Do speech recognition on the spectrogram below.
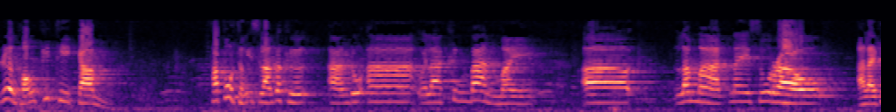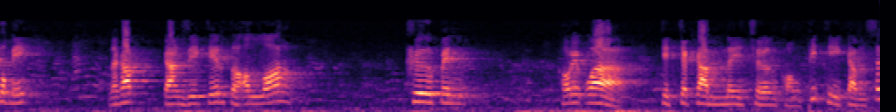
เรื่องของพิธีกรรม ถ้าพูดถึงอิสลามก็คือ อ่านดูอาเวลาขึ้นบ้านใหม่ละหมาดในสุราอะไรพวกนี้นะครับ การซีเกตต่ออัลลอฮ์คือเป็นเขาเรียกว่ากิจกรรมในเชิงของพิธีกรรมซะ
